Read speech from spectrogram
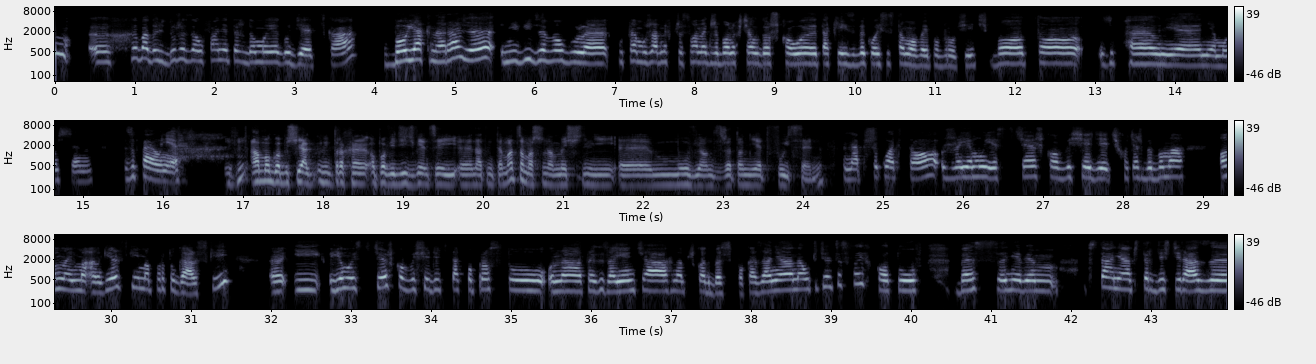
e, chyba dość duże zaufanie też do mojego dziecka, bo jak na razie nie widzę w ogóle ku temu żadnych przesłanek, żeby on chciał do szkoły takiej zwykłej, systemowej powrócić, bo to zupełnie nie mój syn. Zupełnie. Mhm. A mogłabyś jak, trochę opowiedzieć więcej e, na ten temat? Co masz na myśli, e, mówiąc, że to nie twój syn? Na przykład to, że jemu jest ciężko wysiedzieć, chociażby, bo ma online ma angielski i ma portugalski, e, i jemu jest ciężko wysiedzieć tak po prostu na tych zajęciach, na przykład bez pokazania nauczycielce swoich kotów, bez, nie wiem, wstania 40 razy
